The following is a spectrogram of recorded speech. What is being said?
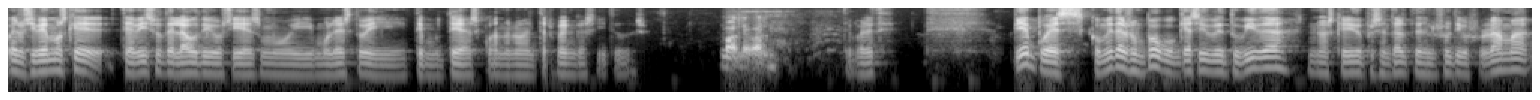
Bueno, si vemos que te aviso del audio si es muy molesto y te muteas cuando no intervengas y todo eso. Vale, vale. ¿Te parece? Bien, pues coméntanos un poco qué ha sido de tu vida. No has querido presentarte en los últimos programas.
